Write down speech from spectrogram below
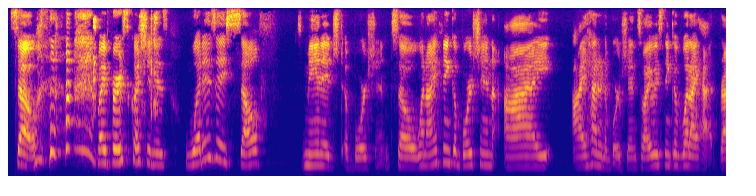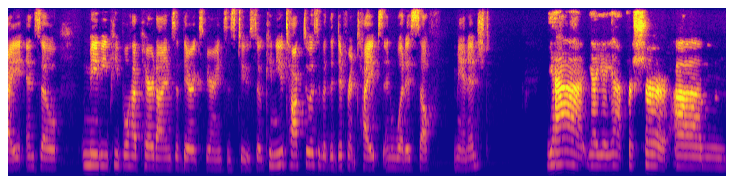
So, my first question is what is a self managed abortion? So, when I think abortion, I I had an abortion, so I always think of what I had, right? And so maybe people have paradigms of their experiences too. So can you talk to us about the different types and what is self managed? Yeah, yeah, yeah, yeah, for sure. Um,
